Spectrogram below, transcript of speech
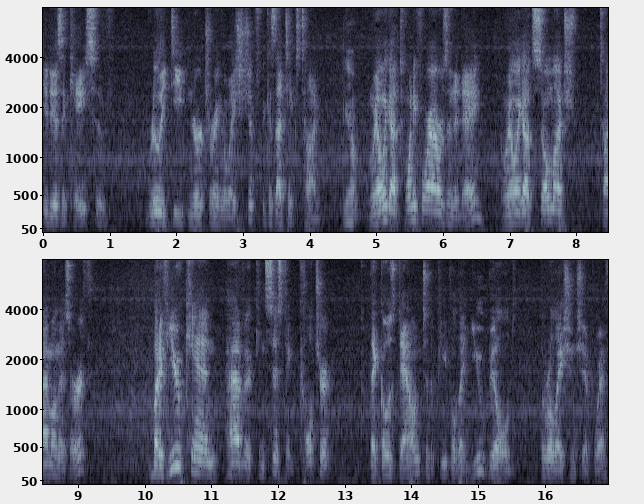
it is a case of really deep nurturing relationships because that takes time. Yep. And we only got 24 hours in a day, and we only got so much time on this earth. But if you can have a consistent culture that goes down to the people that you build the relationship with,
